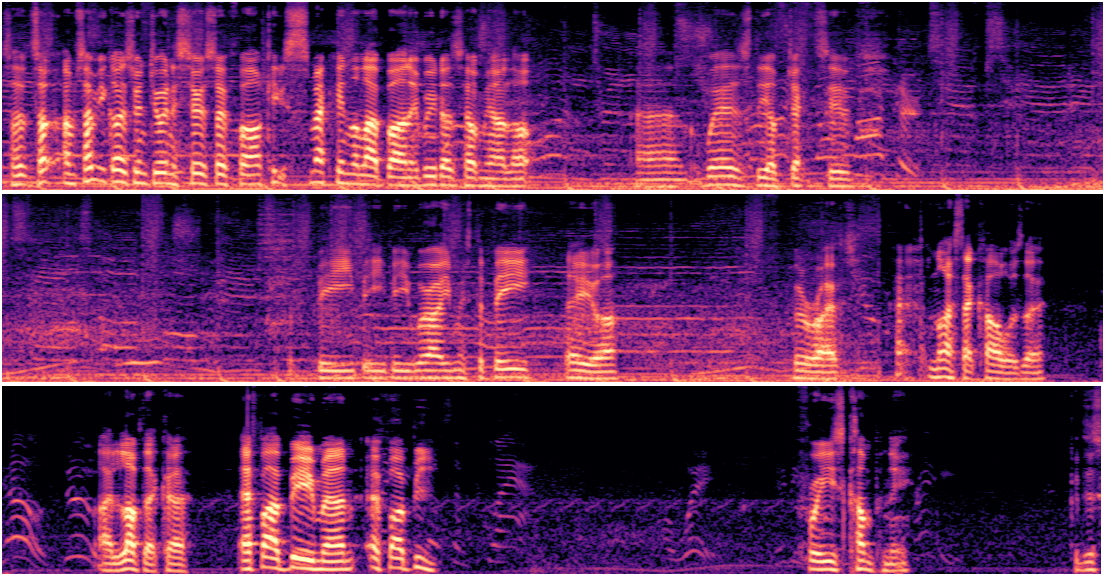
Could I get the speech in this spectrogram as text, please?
So, so I'm so hope you guys are enjoying the series so far. Keep smacking the like button, it really does help me out a lot. Um, where's the objective? B, B, B, where are you, Mr. B? There you are. We arrived. Nice that car was though. I love that car. FIB, man. FIB. Three's Company. Could this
